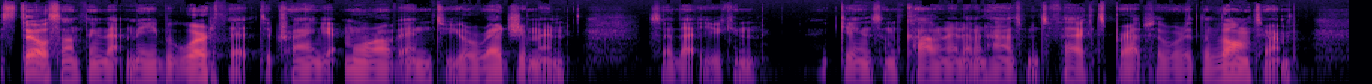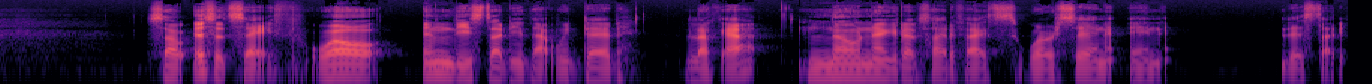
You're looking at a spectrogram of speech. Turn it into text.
still something that may be worth it to try and get more of into your regimen so that you can gain some cognitive enhancement effects perhaps over the long term. So, is it safe? Well, in the study that we did look at, no negative side effects were seen in this study.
